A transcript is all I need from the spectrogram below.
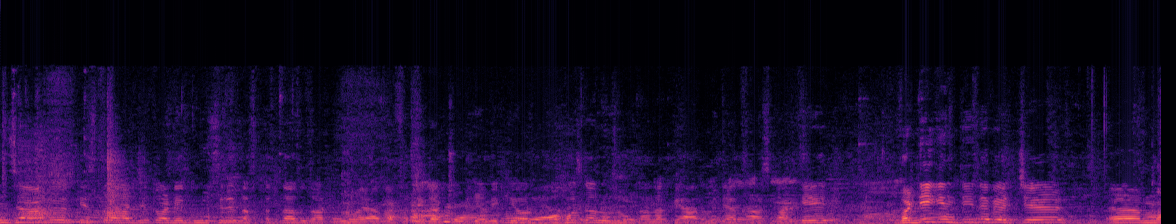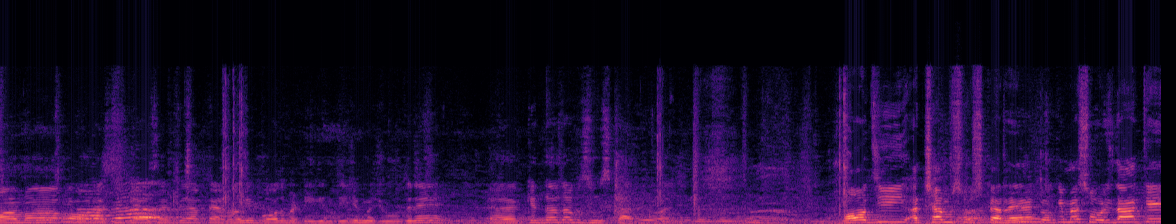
ਸੋਨੀ ਸਾਹਿਬ ਕਿਸ ਤਰ੍ਹਾਂ ਅੱਜ ਤੁਹਾਡੇ ਦੂਸਰੇ ਦਫ਼ਤਰ ਦਾ ਉਦਘਾਟਨ ਹੋਇਆ ਵਾ ਫਤਿਹਗੜ੍ਹ ਚੂੜੀਆਂ ਵਿਖੇ ਔਰ ਬਹੁਤ ਤੁਹਾਨੂੰ ਲੋਕਾਂ ਦਾ ਪਿਆਰ ਮਿਲਿਆ ਖਾਸ ਕਰਕੇ ਵੱਡੀ ਗਿਣਤੀ ਦੇ ਵਿੱਚ ਮਾਵਾਂ ਔਰ ਅਸੀਂ ਕਹਿ ਸਕਦੇ ਆ ਭੈਣਾਂ ਵੀ ਬਹੁਤ ਵੱਡੀ ਗਿਣਤੀ 'ਚ ਮੌਜੂਦ ਨੇ। ਕਿੱਦਾਂ ਦਾ ਮਹਿਸੂਸ ਕਰ ਰਹੇ ਹੋ ਅੱਜ? ਬਹੁਤ ਜੀ ਅੱਛਾ ਮਹਿਸੂਸ ਕਰ ਰਿਹਾ ਕਿਉਂਕਿ ਮੈਂ ਸੋਚਦਾ ਕਿ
